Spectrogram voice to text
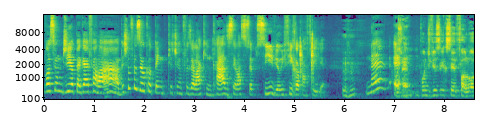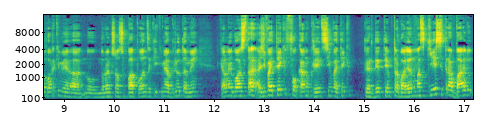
você um dia pegar e falar, ah, deixa eu fazer o que eu tenho que eu tinha que fazer lá aqui em casa, sei lá se isso é possível, e fica com a filha. Né? É- Mas um, um ponto de vista que você falou agora, que me, ah, no- durante o nosso papo antes aqui, que me abriu também, aquele negócio, tá, a gente vai ter que focar no cliente, sim, vai ter que perder tempo trabalhando, mas que esse trabalho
